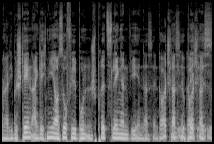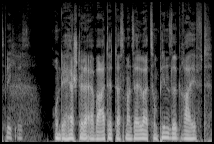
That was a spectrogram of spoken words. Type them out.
oder die bestehen eigentlich nie aus so viel bunten Spritzlingen, wie in das in Deutschland, Das in üblich, Deutschland ist. üblich ist. Und der Hersteller erwartet, dass man selber zum Pinsel greift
